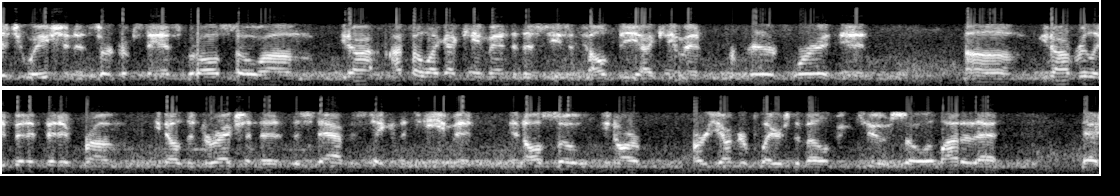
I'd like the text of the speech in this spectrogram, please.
situation and circumstance, but also um, you know I, felt like I came into this season healthy. I came in prepared for it, and um, you know I've really benefited from you know the direction that the staff has taken the team, and and also you know our our younger players developing too. So a lot of that that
